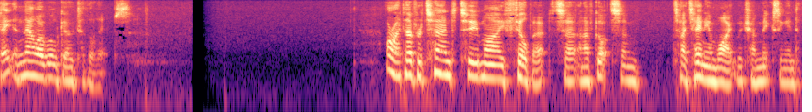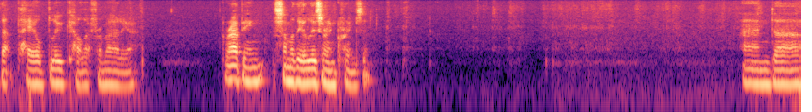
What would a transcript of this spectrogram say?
Okay, and now I will go to the lips. All right, I've returned to my filbert, so, and I've got some titanium white, which I'm mixing into that pale blue colour from earlier. Grabbing some of the alizarin crimson. And uh,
